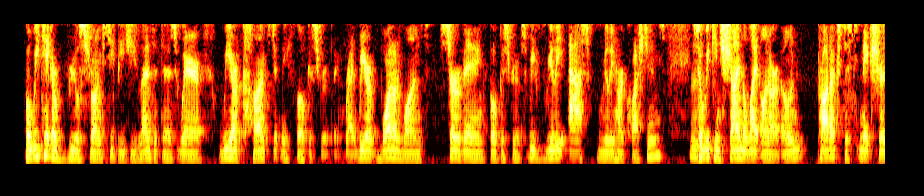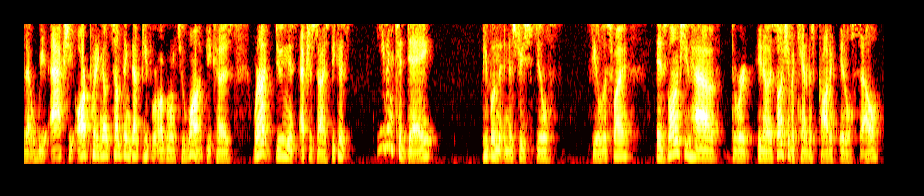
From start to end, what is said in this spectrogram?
But we take a real strong CPG lens at this where we are constantly focus grouping, right? We are one-on-ones, surveying focus groups. We really ask really hard questions hmm. so we can shine the light on our own products to make sure that we actually are putting out something that people are going to want because we're not doing this exercise because even today, people in the industry still feel this way. As long as you have the word, you know, as long as you have a cannabis product, it'll sell.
